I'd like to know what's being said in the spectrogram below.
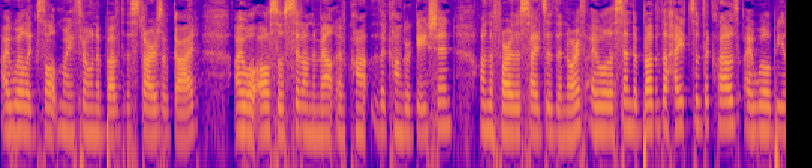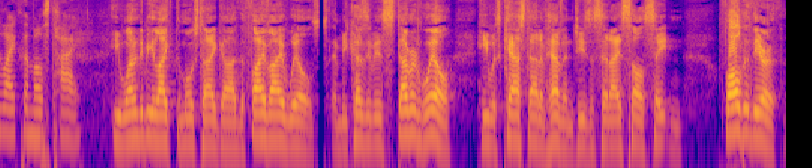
I will exalt my throne above the stars of God. I will also sit on the mount of con- the congregation on the farthest sides of the north. I will ascend above the heights of the clouds. I will be like the Most High. He wanted to be like the Most High God, the five I wills. And because of his stubborn will, he was cast out of heaven. Jesus said, I saw Satan fall to the earth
